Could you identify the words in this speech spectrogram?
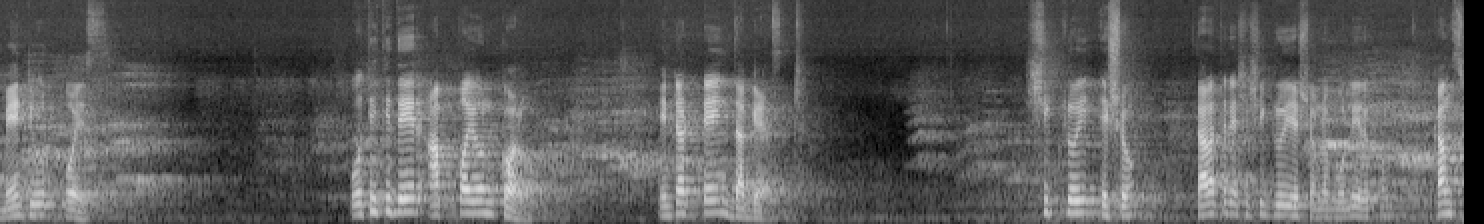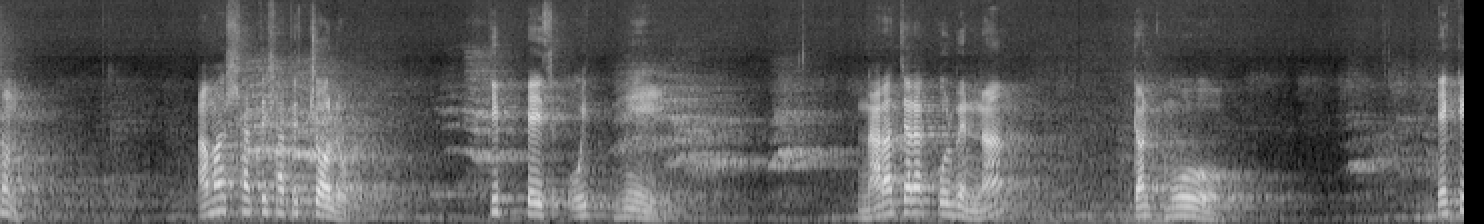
মেন্ট ইউর ওয়েস। অতিথিদের আপ্যায়ন করো। এন্টারটেইন দ্য গেস্ট শীঘ্রই এসো। তাড়াতাড়ি এসো, শীঘ্রই এসো, আমরা বলি এরকম। কামসন আমার সাথে সাথে চলো। কিপ পেস উইথ মি নাড়াচাড়া করবেন না। ডোন্ট মুভ একটি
